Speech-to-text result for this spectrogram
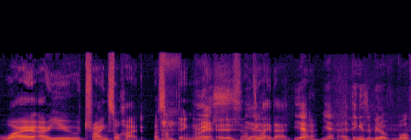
why are you trying so hard or something, right? Yes. Something yeah. like that. Yeah, yeah, I think it's a bit of both,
